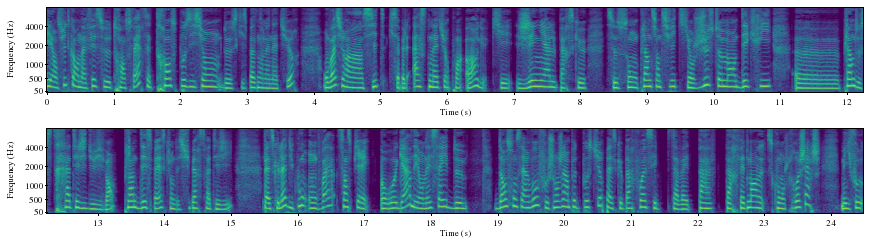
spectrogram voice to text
Et ensuite, quand on a fait ce transfert, cette transposition de ce qui se passe dans la nature, on va sur un site qui s'appelle asknature.org, qui est génial parce que ce sont plein de scientifiques qui ont justement décrit euh, plein de stratégies du vivant, plein d'espèces qui ont des super stratégies. Parce que là, du coup, on va s'inspirer. On regarde et on essaye de, dans son cerveau, il faut changer un peu de posture parce que parfois, c'est, ça va être pas parfaitement ce qu'on recherche, mais il faut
